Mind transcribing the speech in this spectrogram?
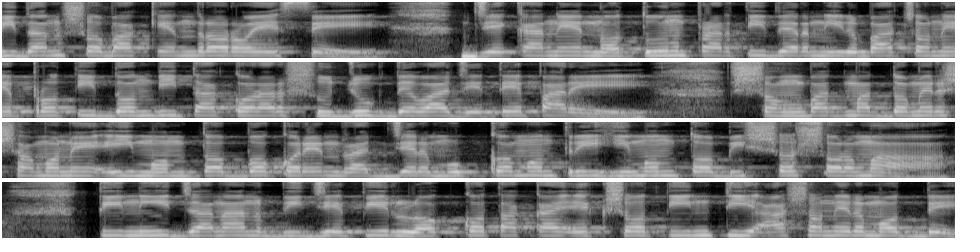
বিধানসভা কেন্দ্র রয়েছে, যেখানে নতুন প্রার্থীদের নির্বাচনে প্রতিদ্বন্দ্বিতা করার সুযোগ দেওয়া যেতে পারে। সংবাদ মাধ্যমের সামনে এই মন্তব্য করেন রাজ্যের মুখ্যমন্ত্রী হিমন্ত বিশ্ব শর্মা। তিনি জানান, বিজেপির লক্ষ্য থাকায় একশো তিনটি আসনের মধ্যে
